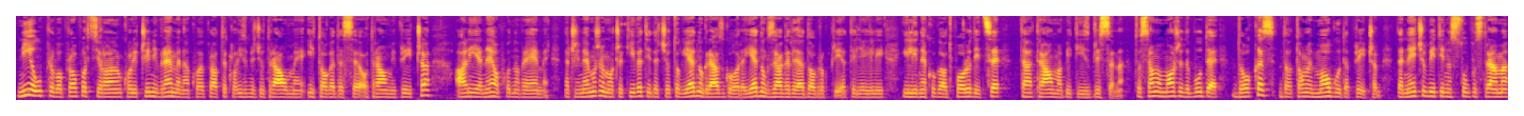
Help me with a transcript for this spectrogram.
nije upravo proporcionalan količini vremena koje je proteklo između traume i toga da se o traumi priča, ali je neophodno vreme. Znači, ne možemo očekivati da će od tog jednog razgovora, jednog zagrljaja dobrog prijatelja ili, ili nekoga od porodice ta trauma biti izbrisana. To samo može da bude dokaz da o tome mogu da pričam, da neću biti na stupu strama,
